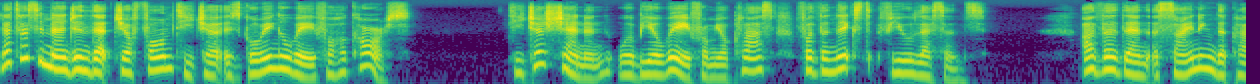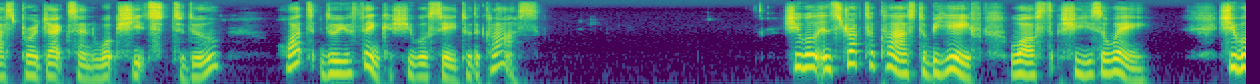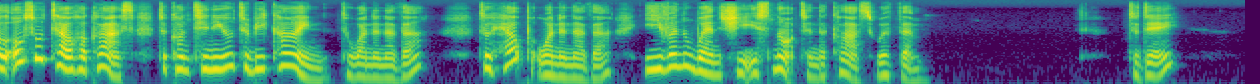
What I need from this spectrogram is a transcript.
Let us imagine that your form teacher is going away for her course. Teacher Shannon will be away from your class for the next few lessons. Other than assigning the class projects and worksheets to do, what do you think she will say to the class? She will instruct her class to behave whilst she is away. She will also tell her class to continue to be kind to one another to help one another even when she is not in the class with them. Today,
